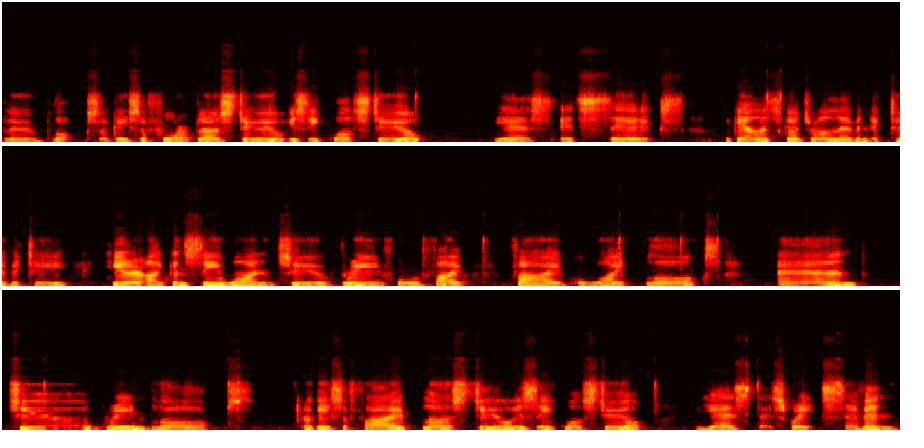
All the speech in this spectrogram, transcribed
blue blocks. Okay, so 4 plus 2 is equals to, yes, it's 6. Okay, let's go to 11 activity. Here I can see one, two, three, four, five five white blocks and two green blocks. Okay, so 5 plus 2 is equals to, yes, that's great, 7.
